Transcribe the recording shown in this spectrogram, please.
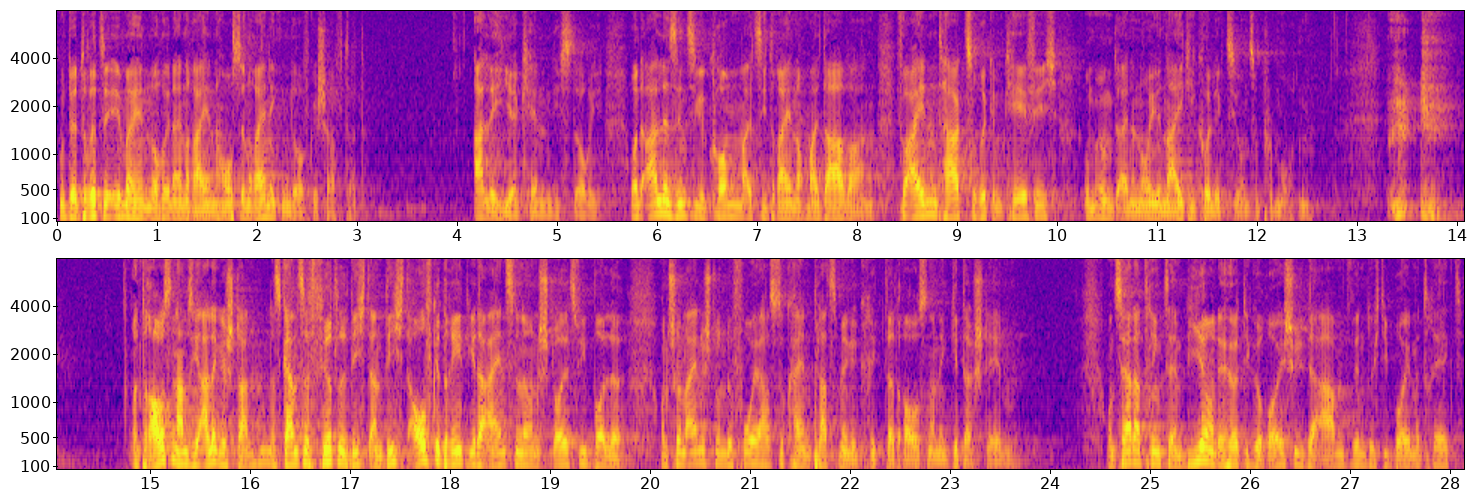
und der dritte immerhin noch in ein Reihenhaus in Reinickendorf geschafft hat. Alle hier kennen die Story. Und alle sind sie gekommen, als die drei nochmal da waren. Für einen Tag zurück im Käfig, um irgendeine neue Nike-Kollektion zu promoten. Und draußen haben sie alle gestanden, das ganze Viertel dicht an dicht, aufgedreht jeder Einzelne und stolz wie Bolle. Und schon eine Stunde vorher hast du keinen Platz mehr gekriegt da draußen an den Gitterstäben. Und Serda trinkt sein Bier und er hört die Geräusche, die der Abendwind durch die Bäume trägt.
